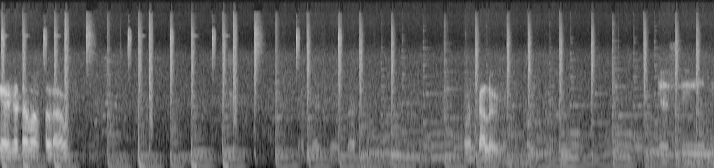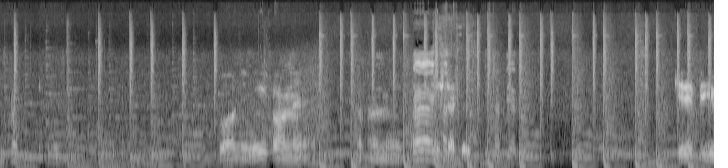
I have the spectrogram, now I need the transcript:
ক্যারেক্টারটা ভালো ফোন কালো হইব ফোন নিবই ফোন স্টার্ট করে স্টার্ট দিয়ে দিই কে দিকে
